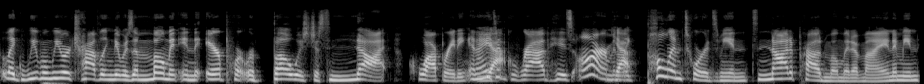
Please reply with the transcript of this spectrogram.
like we when we were traveling, there was a moment in the airport where Bo was just not cooperating, and I Yeah. had to grab his arm and Yeah. like pull him towards me. And it's not a proud moment of mine. I mean,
